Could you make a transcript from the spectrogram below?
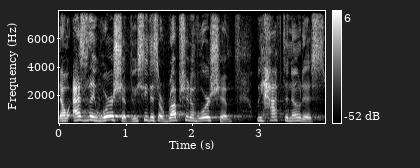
Now, as they worship, we see this eruption of worship, we have to notice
